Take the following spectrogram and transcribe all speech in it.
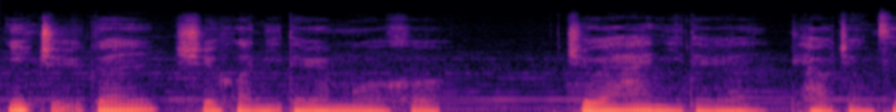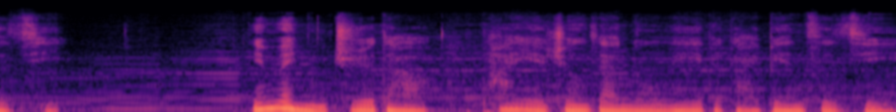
你只跟适合你的人磨合，只为爱你的人调整自己，因为你知道他也正在努力的改变自己。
